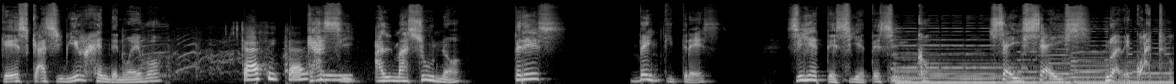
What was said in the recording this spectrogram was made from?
que es casi virgen de nuevo. Casi, casi. Casi al más uno, tres, veintitrés, siete, siete, cinco, seis, seis, nueve, cuatro.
